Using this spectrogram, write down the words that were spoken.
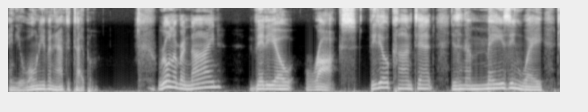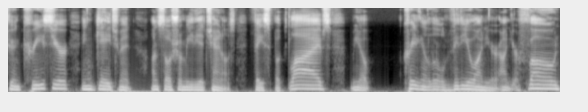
and you won't even have to type them. Rule number nine video rocks. Video content is an amazing way to increase your engagement on social media channels. Facebook Lives, you know, creating a little video on your on your phone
